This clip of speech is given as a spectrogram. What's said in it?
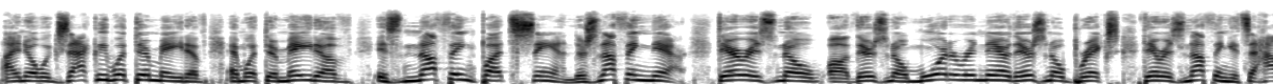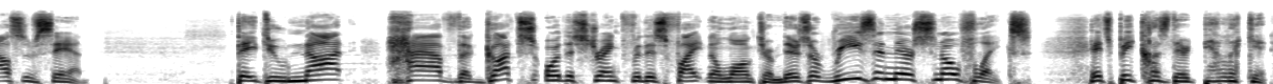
I know exactly what they're made of, and what they're made of is nothing but sand. There's nothing there. There is no. Uh, there's no mortar in there. There's no bricks. There is nothing. It's a house of sand. They do not have the guts or the strength for this fight in the long term. There's a reason they're snowflakes. It's because they're delicate.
